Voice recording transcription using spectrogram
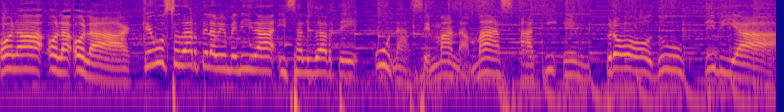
Hola, hola, hola. Qué gusto darte la bienvenida y saludarte una semana más aquí en Productivia.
